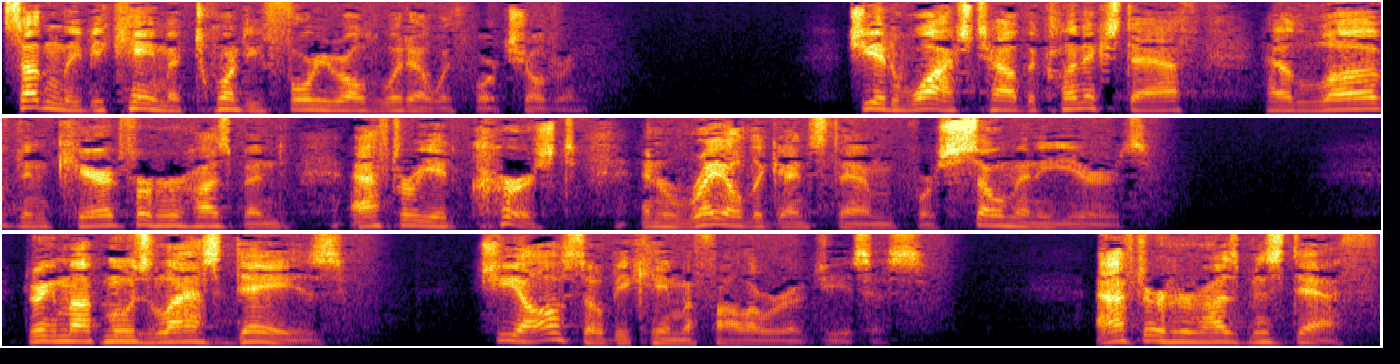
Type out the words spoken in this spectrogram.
suddenly became a 24 year old widow with four children. She had watched how the clinic staff had loved and cared for her husband after he had cursed and railed against them for so many years. During Mahmoud's last days, she also became a follower of Jesus. After her husband's death,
